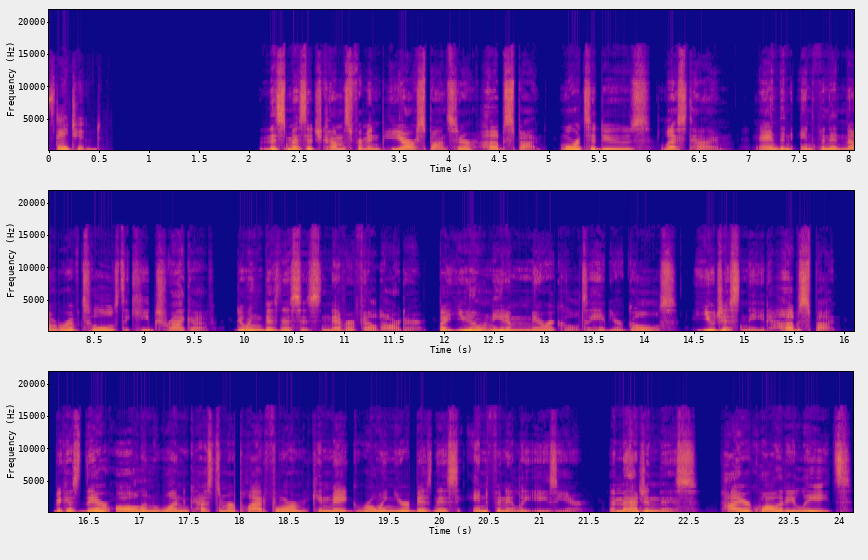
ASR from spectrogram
Stay tuned. This message comes from NPR sponsor HubSpot. More to dos, less time, and an infinite number of tools to keep track of. Doing business has never felt harder. But you don't need a miracle to hit your goals. You just need HubSpot because their all in one customer platform can make growing your business infinitely easier. Imagine this higher quality leads,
